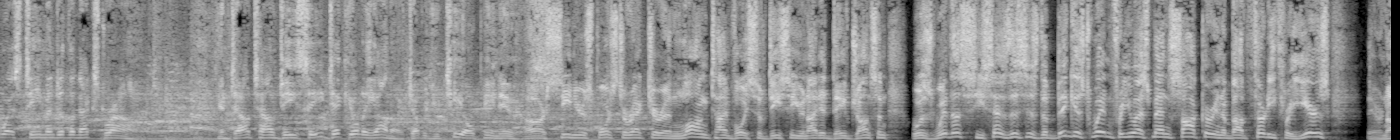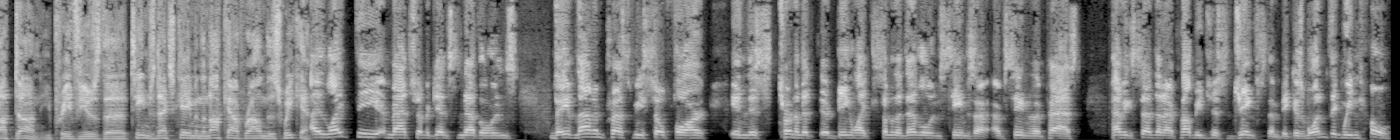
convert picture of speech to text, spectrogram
U.S. team into the next round. In downtown D.C., Dick Uliano, WTOP News. Our senior sports director and longtime voice of D.C. United, Dave Johnson, was with us. He says this is the biggest win for U.S. men's soccer in about 33 years. They are not done. He previews the team's next game in the knockout round this weekend. I like the matchup against the Netherlands. They have not impressed me so far in this tournament, being like some of the Netherlands teams I've seen in the past. Having said that, I probably just jinxed them because one thing we know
